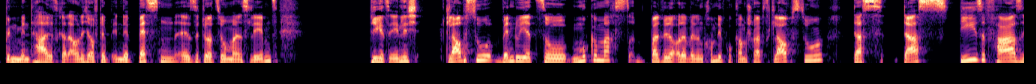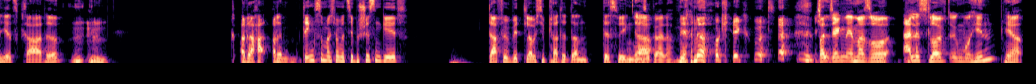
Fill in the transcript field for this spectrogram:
ich bin mental jetzt gerade auch nicht auf der, in der besten äh, Situation meines Lebens. Dir geht's ähnlich. Glaubst du, wenn du jetzt so Mucke machst, bald wieder, oder wenn du ein Comedy-Programm schreibst, glaubst du, dass, dass diese Phase jetzt gerade, oder, oder denkst du manchmal, wenn es dir beschissen geht, dafür wird, glaube ich, die Platte dann deswegen Ja. umso geiler. Ja, ne? okay, gut. Ich Weil, denke mir immer so, alles läuft irgendwo hin. ja,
